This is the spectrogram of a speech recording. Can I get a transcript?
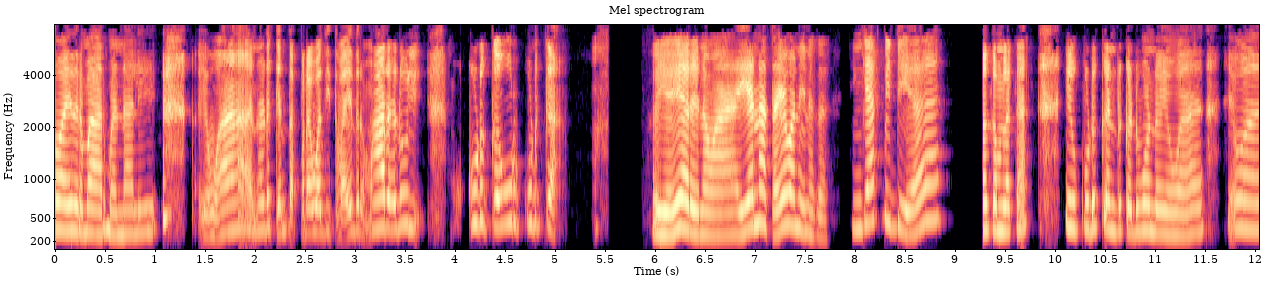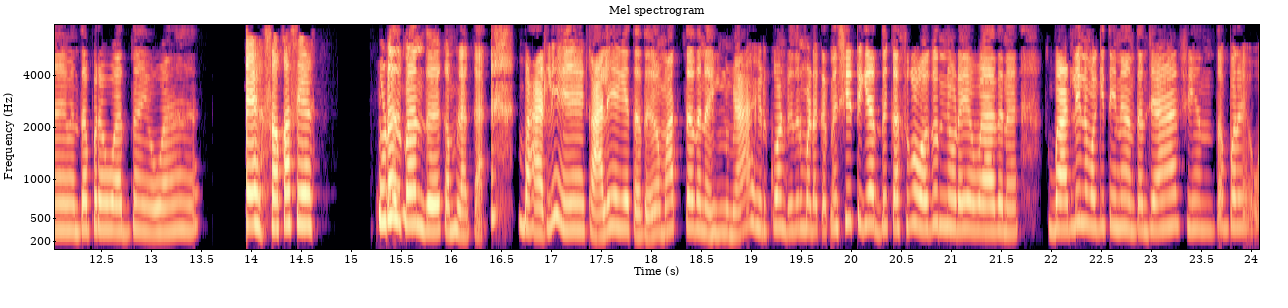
ಇದ್ರ ಮಾರ್ ಮಣ್ಣಾಲಿ. ಯವ್ವ ನಡಕಂತ ಪರವದಿತ್ವ ಇದ್ರ ಮಾರಾಡೂಲಿ ಕುಡುಕ ಊರು ಕುಡುಕ. ಅಯ್ಯಯ್ಯಾರೇ ನಾವ ಏನಾತ ಯವ ನಿನಗ? ಹಿಂಗ್ಯಾಕ್ ಬಿದ್ದೀಯ? ಕಮಲಕ್ಕ ಇವ್ ಕುಡ್ಕಂಡ್ರೆ ಕಟ್ಕೊಂಡು ಯವ್ವ. ಯವ್ವ ಪ್ರವಾದ ಯವ್ವ? ಏ ಸೊಕಸೆ. ಕುಡದ್ ಬಂದು ಕಮ್ಲಕ್ಕ ಬಾಡ್ಲಿ ಖಾಲಿ ಆಗೈತದ. ಮತ್ತೆ ಅದನ್ನ ಹಿಂಗೆ ಮ್ಯಾ ಹಿಡ್ಕೊಂಡು ಇದನ್ನ ಮಾಡಕತ್ತ ಸಿಟ್ಟಿಗೆ ಅದ್ದು ಕಸಗಳು ಒಗದ್ ನೋಡಯ್ಯವ ಅದನ್ನ. ಬಾಡ್ಲಿನ ಒಗಿತೀನಿ ಅಂತ ಜಾಸ್ತಿ ಅಂತ ಬರೆಯವ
